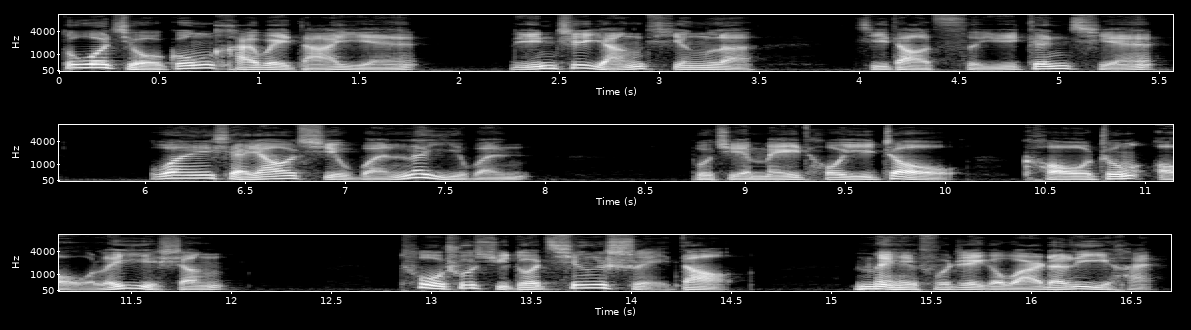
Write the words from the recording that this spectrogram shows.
多九公还未答言，林之阳听了，即到此鱼跟前，弯下腰去闻了一闻，不觉眉头一皱，口中呕了一声，吐出许多清水，道：“妹夫这个玩的厉害，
